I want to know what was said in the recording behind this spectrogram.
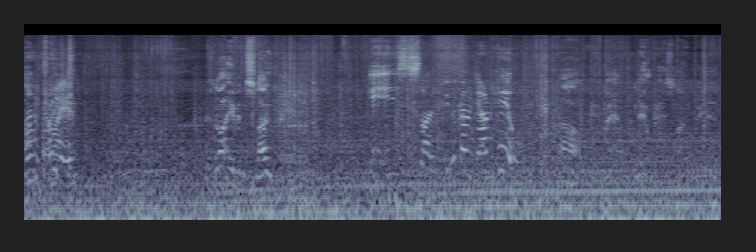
I'm trying. It's not even sloping. It is sloping. We're going downhill. Oh, well, a little bit sloping.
